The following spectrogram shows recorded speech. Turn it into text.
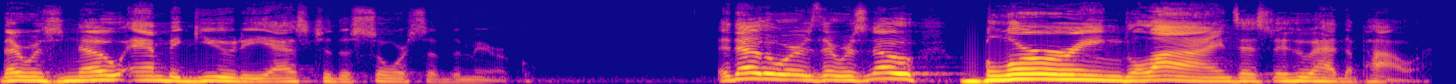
there was no ambiguity as to the source of the miracle. In other words, there was no blurring lines as to who had the power.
